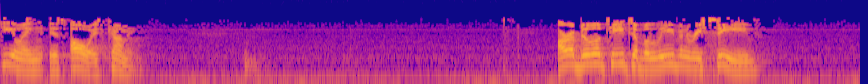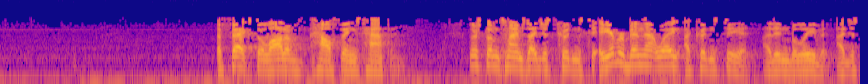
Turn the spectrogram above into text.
healing is always coming. Our ability to believe and receive affects a lot of how things happen. There's sometimes I just couldn't see. Have you ever been that way? I couldn't see it. I didn't believe it. I just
